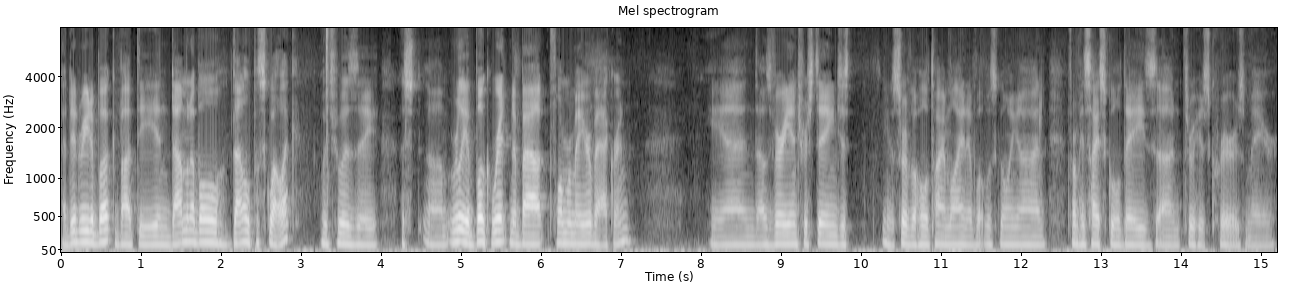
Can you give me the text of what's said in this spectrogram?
I did read a book about the indomitable Donald Plusquellic, which was a, a um, really a book written about former mayor of Akron, and that was very interesting. Just you know, sort of the whole timeline of what was going on from his high school days on through his career as mayor.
